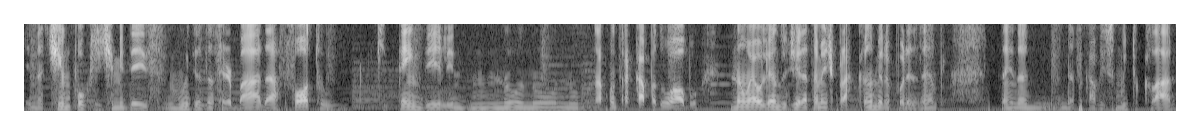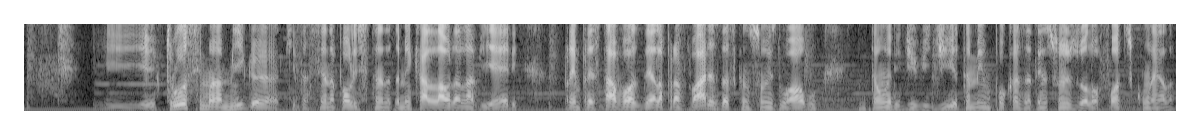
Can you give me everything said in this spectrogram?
ainda tinha um pouco de timidez muito exacerbada. A foto que tem dele no, no, no, na contracapa do álbum não é olhando diretamente para a câmera, por exemplo. Ainda, ainda ficava isso muito claro. E ele trouxe uma amiga aqui da cena paulistana também, que é a Laura Lavieri, para emprestar a voz dela para várias das canções do álbum. Então ele dividia também um pouco as atenções dos holofotes com ela.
